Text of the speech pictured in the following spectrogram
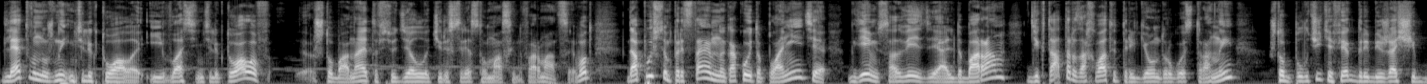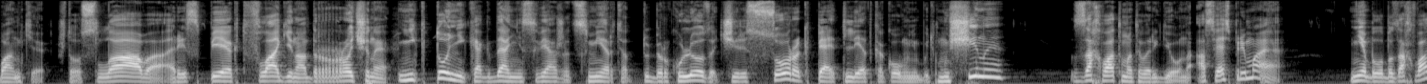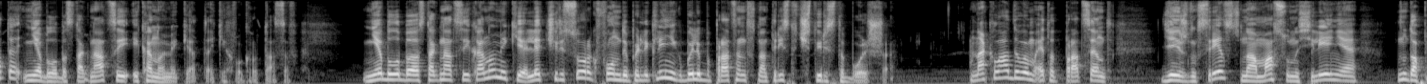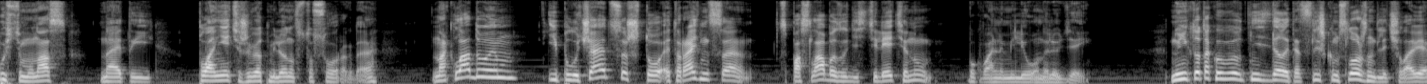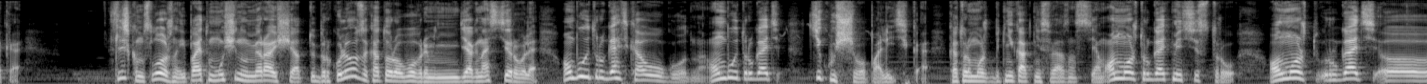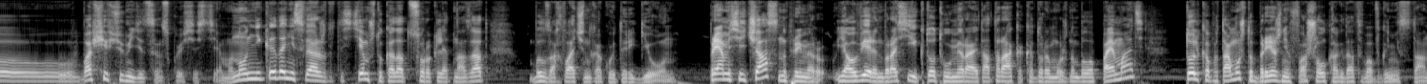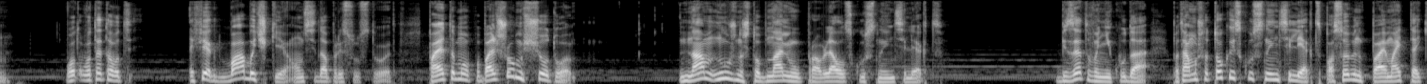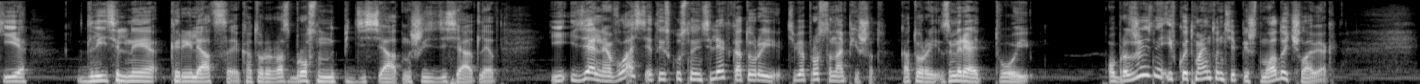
Для этого нужны интеллектуалы, и власть интеллектуалов чтобы она это все делала через средства массовой информации. Вот, допустим, представим на какой-то планете, где-нибудь в созвездии Альдебаран, диктатор захватывает регион другой страны, чтобы получить эффект дребезжащей банки, что слава, респект, флаги надрочены. Никто никогда не свяжет смерть от туберкулеза через 45 лет какого-нибудь мужчины с захватом этого региона, а связь прямая. Не было бы захвата, не было бы стагнации экономики от таких выкрутасов. Не было бы стагнации экономики, лет через 40 фонды поликлиник были бы процентов на 300-400 больше. Накладываем этот процент денежных средств на массу населения, ну, допустим, у нас на этой планете живет миллионов 140, да? Накладываем, и получается, что эта разница спасла бы за десятилетие, ну, буквально миллионы людей. Но никто такой вывод не сделает, это слишком сложно для человека – слишком сложно, и поэтому мужчина, умирающий от туберкулеза, которого вовремя не диагностировали, он будет ругать кого угодно. Он будет ругать текущего политика, который, может быть, никак не связан с тем. Он может ругать медсестру. Он может ругать э, вообще всю медицинскую систему. Но он никогда не свяжет это с тем, что когда-то 40 лет назад был захвачен какой-то регион. Прямо сейчас, например, я уверен, в России кто-то умирает от рака, который можно было поймать, только потому, что Брежнев вошел когда-то в Афганистан. Вот, вот это вот эффект бабочки, он всегда присутствует. Поэтому, по большому счету, нам нужно, чтобы нами управлял искусственный интеллект. Без этого никуда. Потому что только искусственный интеллект способен поймать такие длительные корреляции, которые разбросаны на 50, на 60 лет. И идеальная власть — это искусственный интеллект, который тебе просто напишет, который замеряет твой образ жизни, и в какой-то момент он тебе пишет, молодой человек,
